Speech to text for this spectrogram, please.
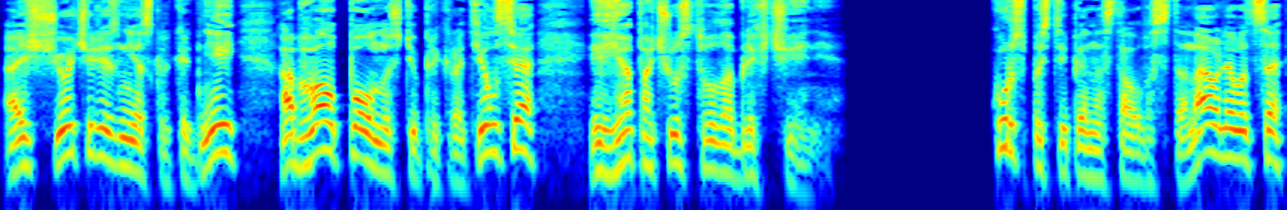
А еще через несколько дней обвал полностью прекратился, и я почувствовал облегчение. Курс постепенно стал восстанавливаться,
